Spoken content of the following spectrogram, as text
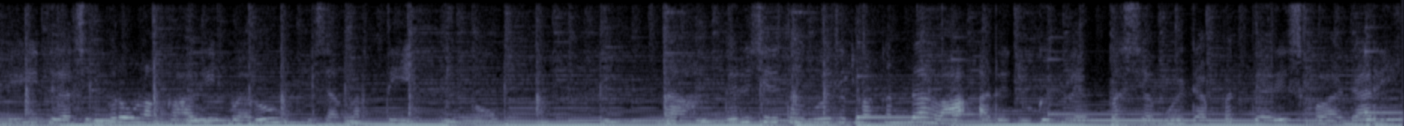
dijelasin berulang kali baru bisa ngerti gitu. Nah dari cerita gue tentang kendala ada juga nilai plus yang gue dapet dari sekolah daring.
